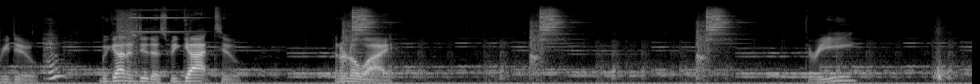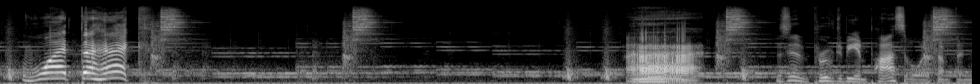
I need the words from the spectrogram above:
Redo. We gotta do this. We got to. I don't know why. Three. What the heck? Ah. This is gonna prove to be impossible or something.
